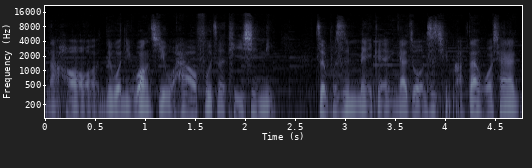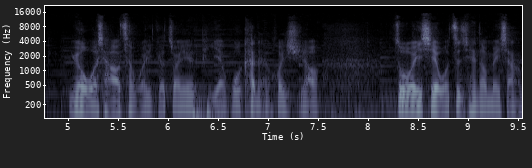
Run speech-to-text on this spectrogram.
然后如果你忘记，我还要负责提醒你，这不是每个人应该做的事情嘛？但我现在因为我想要成为一个专业的 PM，我可能会需要做一些我之前都没想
